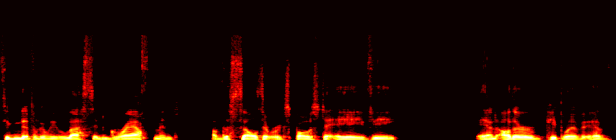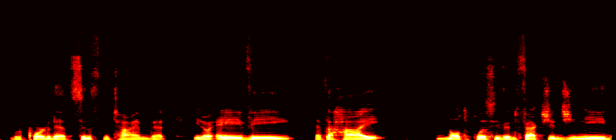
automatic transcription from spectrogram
significantly less engraftment of the cells that were exposed to AAV and other people have, have reported that since the time that you know AAV at the high multiplicity of infections you need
